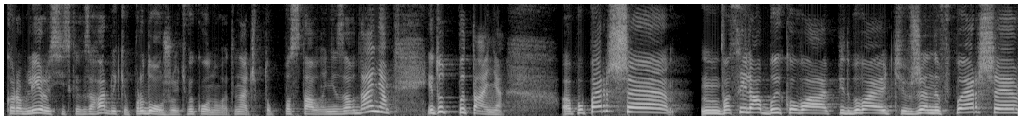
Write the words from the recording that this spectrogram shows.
кораблі російських загарбників продовжують виконувати, начебто, поставлені завдання. І тут питання: Е, по-перше. Василя Бикова підбивають вже не вперше.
